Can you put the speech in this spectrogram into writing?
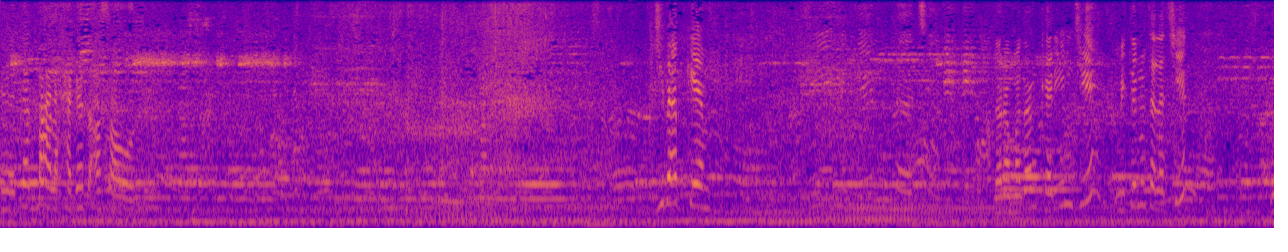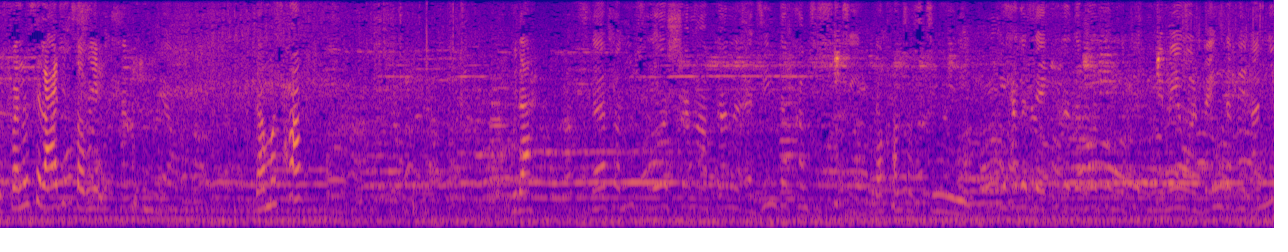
هي كاتبة على حاجات أسعار. دي بقى بكام؟ 30 ده رمضان كريم دي 230 والفانوس العادي الطبيعي. ده مصحف؟ وده ده فانوس اللي هو الشمعة بتاعنا القديم ده ب 65 ده ب 65 جنيه. في حاجة زي كده ده برضه 140 ده بيغني.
